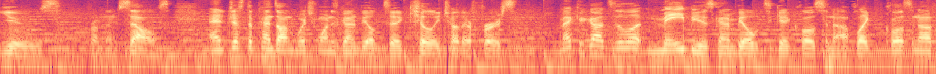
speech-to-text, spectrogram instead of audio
use from themselves. And it just depends on which one is going to be able to kill each other first. Mechagodzilla maybe is going to be able to get close enough. Like, close enough,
